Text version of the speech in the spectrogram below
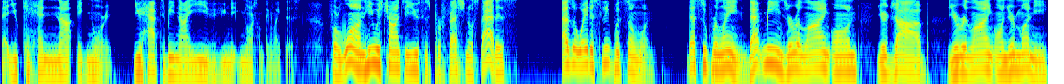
that you cannot ignore it. You have to be naive if you ignore something like this. For one, he was trying to use his professional status as a way to sleep with someone. That's super lame. That means you're relying on your job, you're relying on your money,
